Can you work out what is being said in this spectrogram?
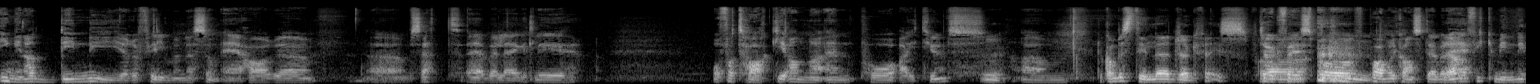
ingen av de nyere filmene som jeg har eh, sett er vel egentlig å få tak i annet enn på iTunes. Um, Du kan bestille Jugface fra Jugface på, på amerikansk DVD. Ja. Jeg fikk min i,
